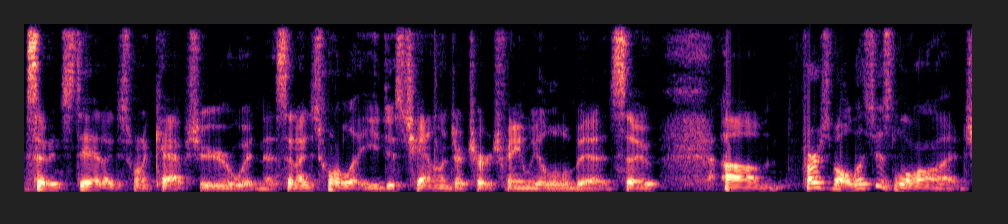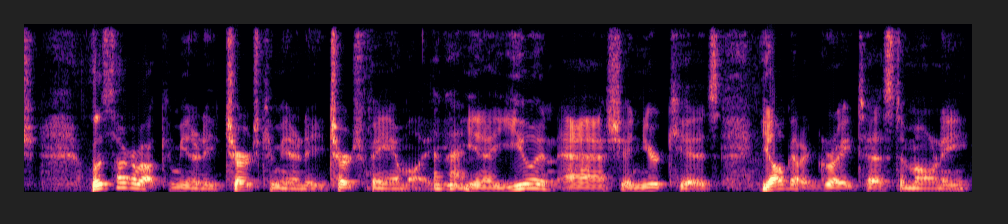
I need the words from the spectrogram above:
So instead, I just want to capture your witness, and I just want to let you just challenge our church family a little bit. So, um, first of all, let's just launch. Let's talk about community, church community, church family. Okay. You know, you and Ash and your kids, y'all got a great testimony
